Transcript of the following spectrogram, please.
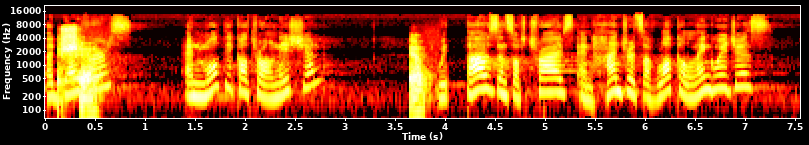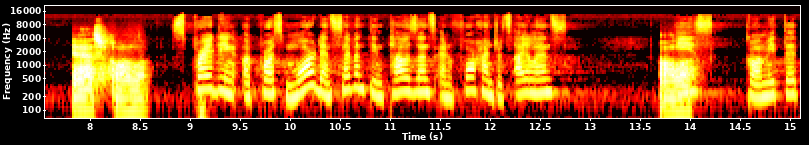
a Sure. diverse and multicultural nation yep with thousands of tribes and hundreds of local languages, subhanallah spreading across more than 17,400 islands, is committed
